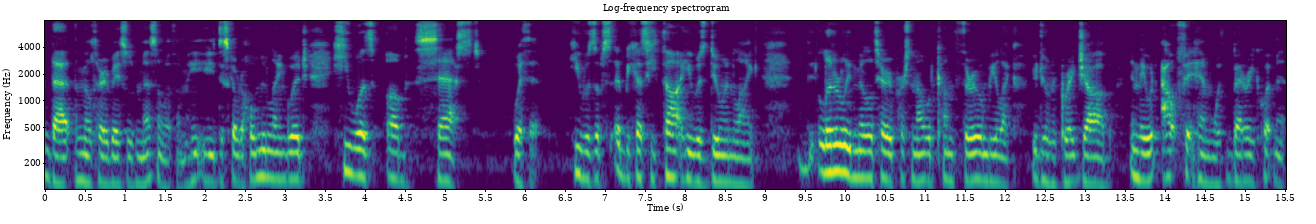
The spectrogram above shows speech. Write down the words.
that the military base was messing with him. He, he discovered a whole new language. He was obsessed with it. He was upset because he thought he was doing like literally military personnel would come through and be like you're doing a great job and they would outfit him with better equipment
